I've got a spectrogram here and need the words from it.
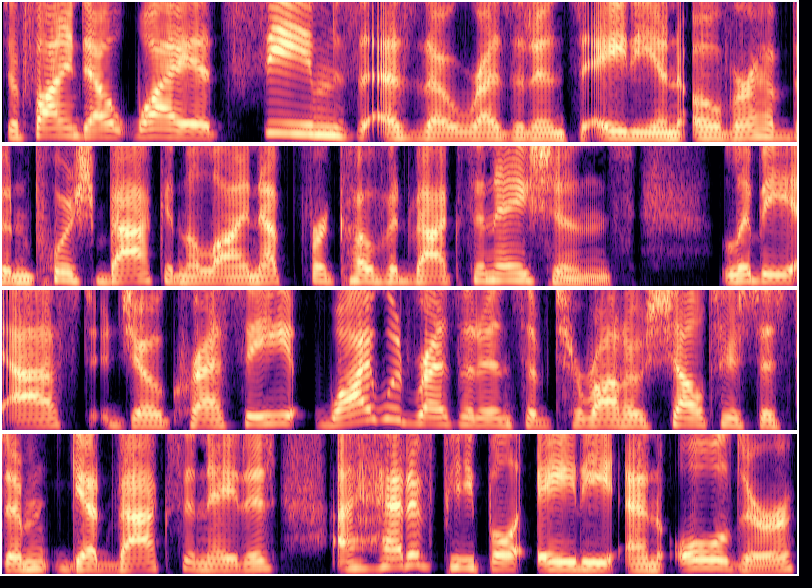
to find out why it seems as though residents 80 and over have been pushed back in the lineup for COVID vaccinations. Libby asked Joe Cressy, why would residents of Toronto's shelter system get vaccinated ahead of people 80 and older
